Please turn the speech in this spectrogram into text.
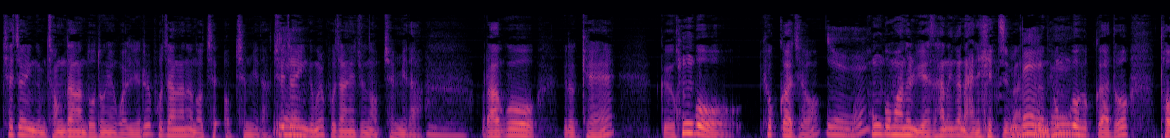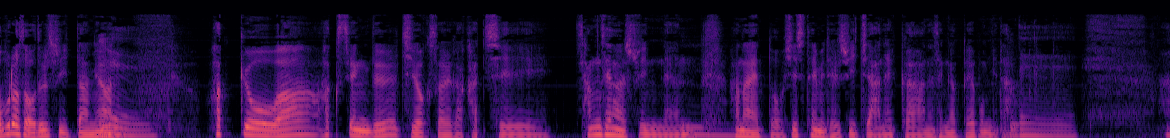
최저임금 정당한 노동의 권리를 보장하는 업체, 업체입니다. 예. 최저임금을 보장해주는 업체입니다. 음. 라고 이렇게 그 홍보 효과죠. 예. 홍보만을 위해서 하는 건 아니겠지만 네, 그런 네. 홍보 효과도 더불어서 얻을 수 있다면 예. 학교와 학생들, 지역사회가 같이 상생할 수 있는 음. 하나의 또 시스템이 될 수 있지 않을까 하는 생각도 해봅니다. 네. 아,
